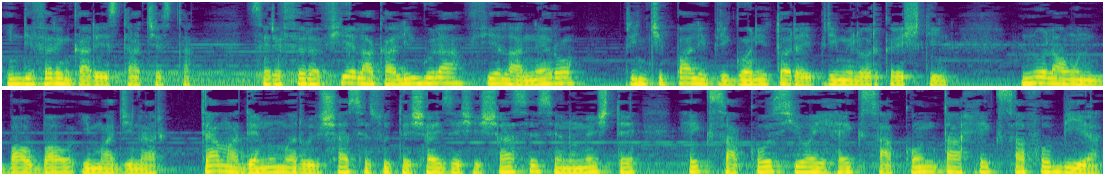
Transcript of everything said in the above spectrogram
indiferent care este acesta, se referă fie la Caligula, fie la Nero, principalii prigonitori ai primilor creștini, nu la un bau-bau imaginar. Teama de numărul 666 se numește hexacosioi, hexaconta, hexafobia.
